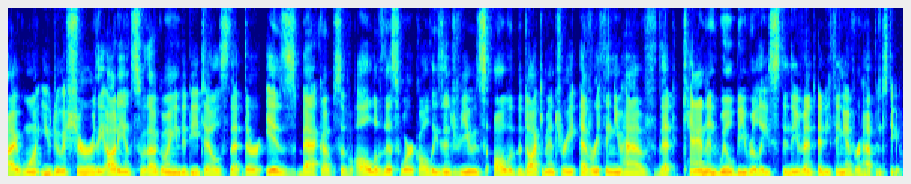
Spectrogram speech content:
I want you to assure the audience, without going into details, that there is backups of all of this work, all these interviews, all of the documentary, everything you have that can and will be released in the event anything ever happens to you.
